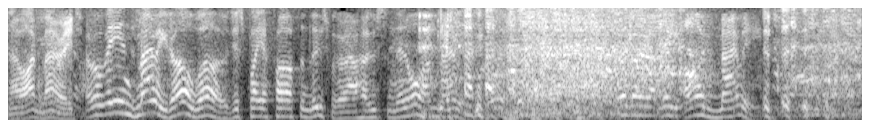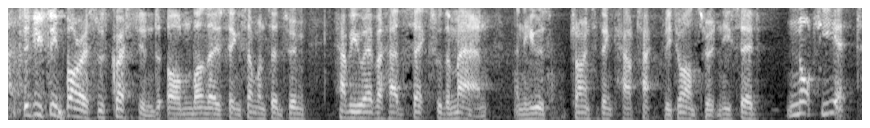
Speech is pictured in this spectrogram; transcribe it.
No, I'm married. Oh, Ian's married. Oh, well, just play a fast and loose with our host and then, oh, I'm married. I'm married. Did you see Boris was questioned on one of those things? Someone said to him, have you ever had sex with a man? And he was trying to think how tactfully to answer it, and he said, not yet.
